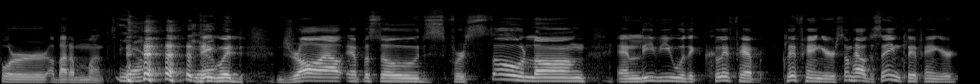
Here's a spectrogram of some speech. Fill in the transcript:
for about a month. Yeah. they would draw out episodes for so long and leave you with a cliff cliffhanger, somehow the same cliffhanger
